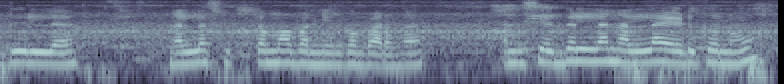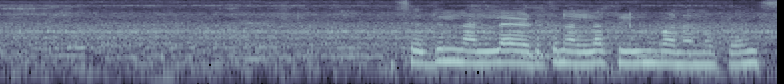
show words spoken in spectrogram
இது இல்லை. நல்லா சுத்தமாக பண்ணியிருக்கோம் பாருங்கள் அந்த செதில்லாம் நல்லா எடுக்கணும். செதில் நல்லா எடுத்து நல்லா க்ளீன் பண்ணணும் ஃப்ரெண்ட்ஸ்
